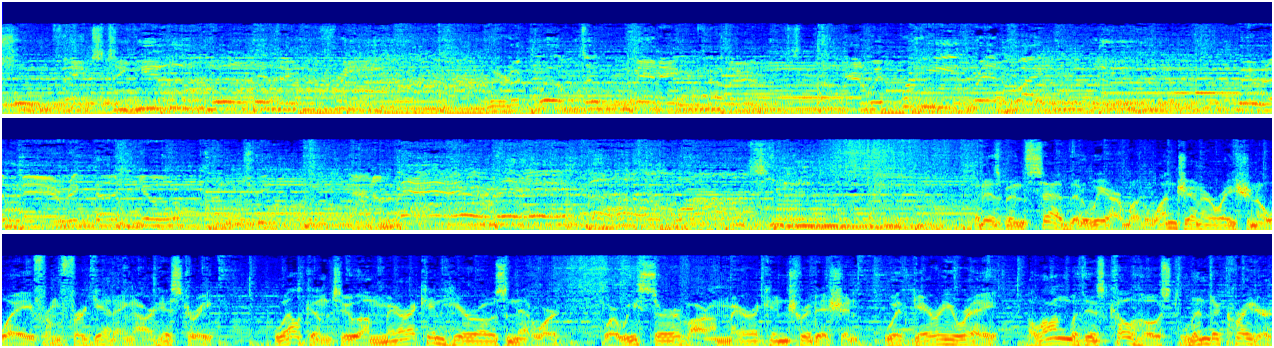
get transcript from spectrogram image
nation. Thanks to you, we're living free. We're a quilt of many colors, and we breathe red, white, and blue. We're America, your country, and America wants you. It has been said that we are but one generation away from forgetting our history. Welcome to American Heroes Network, where we serve our American tradition with Gary Ray, along with his co host Linda Crater.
